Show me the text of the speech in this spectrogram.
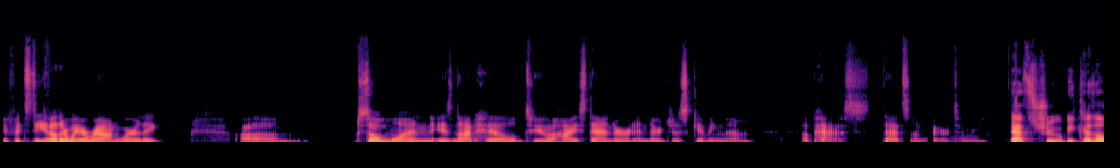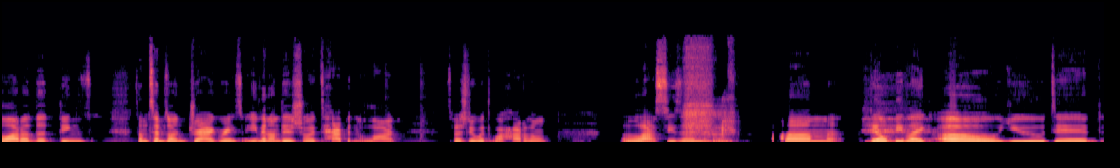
if it's the other way around where they um someone is not held to a high standard and they're just giving them a pass. That's unfair to me. That's true because a lot of the things, sometimes on Drag Race, even on this show, it's happened a lot, especially with Guajardo last season. um, they'll be like, "Oh, you did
